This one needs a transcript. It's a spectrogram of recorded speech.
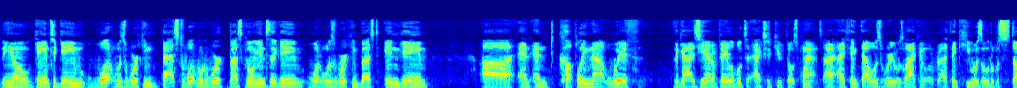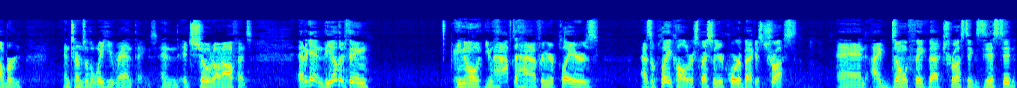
you know, game to game, what was working best, what would work best going into the game, what was working best in game, uh, and and coupling that with the guys he had available to execute those plans. I, I, think that was where he was lacking a little bit. I think he was a little bit stubborn in terms of the way he ran things, and it showed on offense. And again, the other thing, you know, you have to have from your players as a play caller, especially your quarterback, is trust. And I don't think that trust existed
